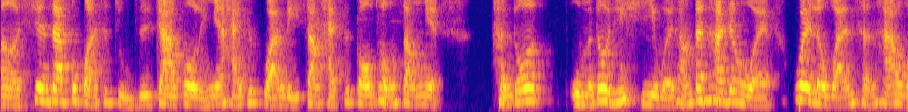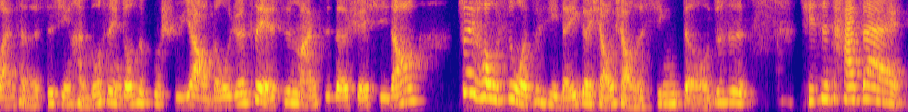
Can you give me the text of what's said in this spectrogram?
呃，现在不管是组织架构里面，还是管理上，还是沟通上面，很多我们都已经习以为常。但他认为，为了完成他要完成的事情，很多事情都是不需要的。我觉得这也是蛮值得学习。然后最后是我自己的一个小小的心得，就是其实他在。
